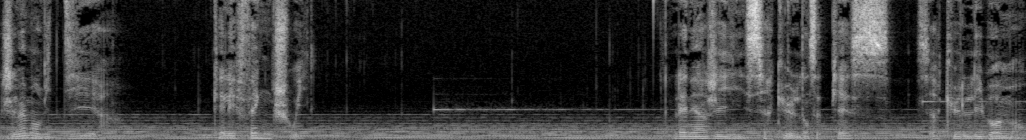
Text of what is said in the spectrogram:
J'ai même envie de dire qu'elle est feng shui. L'énergie circule dans cette pièce, circule librement,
